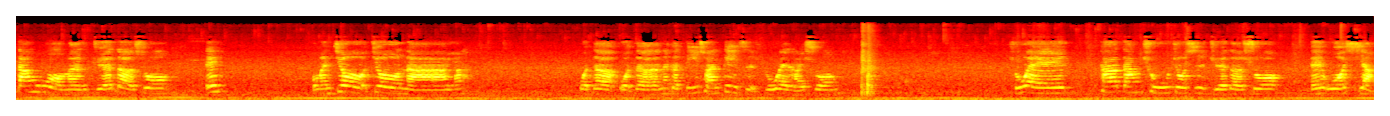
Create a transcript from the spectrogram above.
当我们觉得说，哎，我们就就拿我的我的那个嫡传弟子苏伟来说，苏伟他当初就是觉得说，哎，我想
